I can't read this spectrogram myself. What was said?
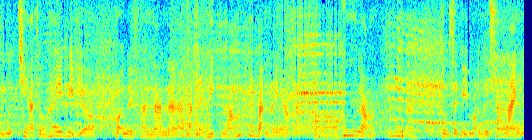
Ví dụ trẻ thường hay bị uh, mọi người phàn nàn là bạn này nghịch lắm hay bạn này uh, hư lắm. Cho nên là thường sẽ bị mọi người xa lánh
